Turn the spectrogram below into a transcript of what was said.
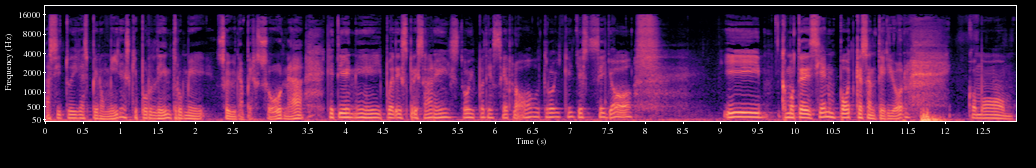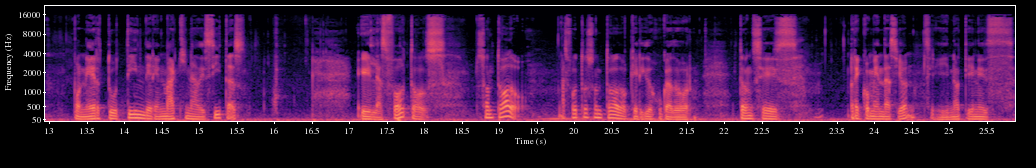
Así tú digas, pero mira, es que por dentro me soy una persona que tiene y puede expresar esto y puede hacer lo otro y que yo sé yo. Y como te decía en un podcast anterior, cómo poner tu Tinder en máquina de citas y las fotos son todo. Las fotos son todo, querido jugador. Entonces, recomendación, si no tienes,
